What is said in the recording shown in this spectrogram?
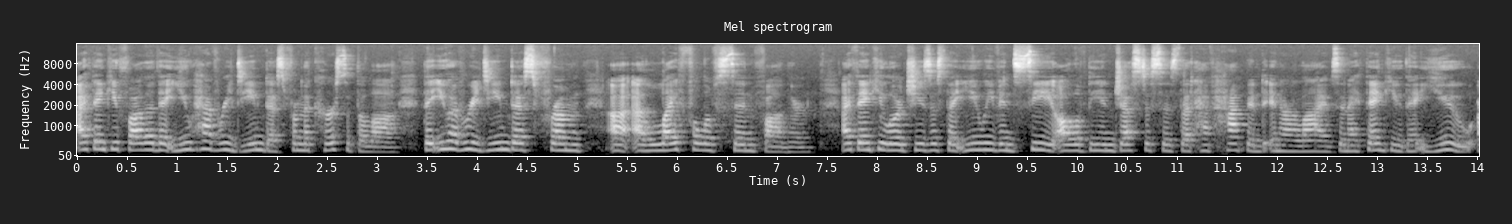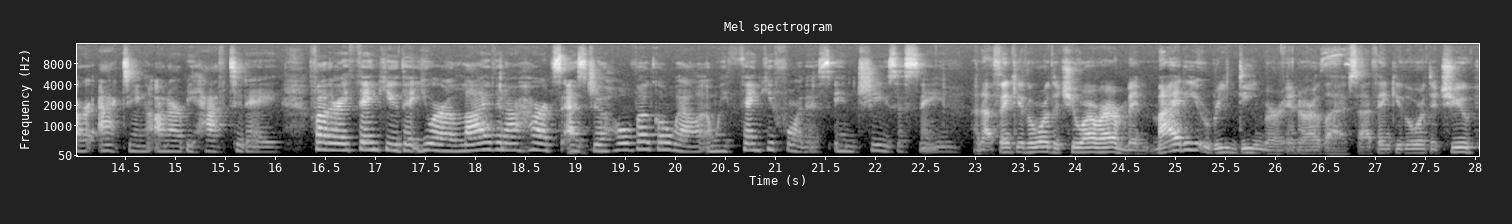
I thank you, Father, that you have redeemed us from the curse of the law, that you have redeemed us from uh, a life full of sin, Father. I thank you, Lord Jesus, that you even see all of the injustices that have happened in our lives, and I thank you that you are acting on our behalf today. Father, I thank you that you are alive in our hearts as Jehovah Goel, and we thank you for this in Jesus' name. And I thank you, Lord, that you are our mighty Redeemer in our lives. I thank you, Lord, that you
